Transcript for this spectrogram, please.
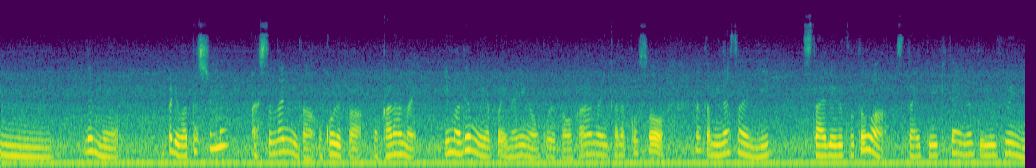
うんでもやっぱり私も明日何が起こるかわからない。今でもやっぱり何が起こるかわからないからこそなんか皆さんに伝えれることは伝えていきたいなというふうに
